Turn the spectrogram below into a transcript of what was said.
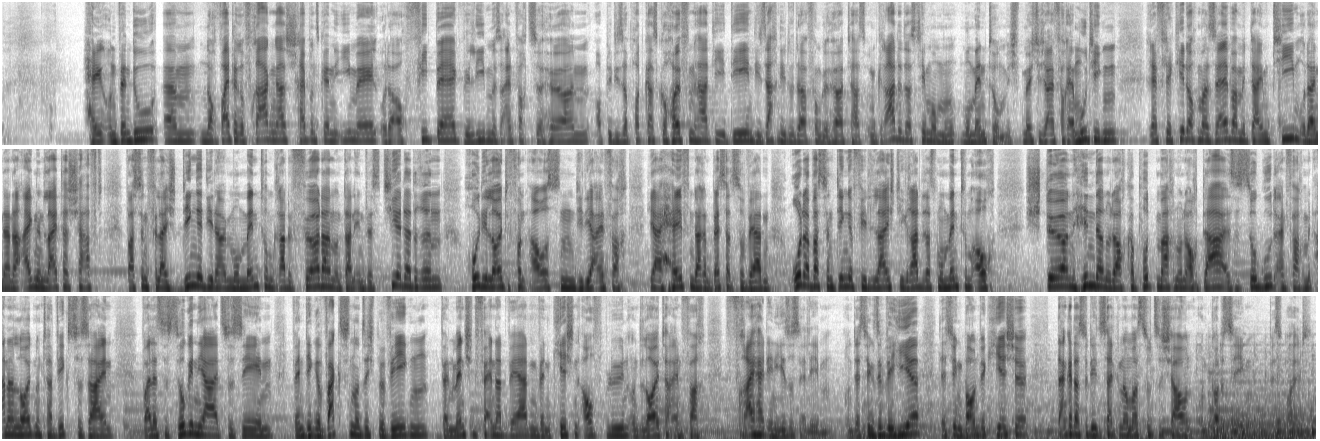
Hey, und wenn du ähm, noch weitere Fragen hast, schreib uns gerne eine E-Mail oder auch Feedback. Wir lieben es einfach zu hören, ob dir dieser Podcast geholfen hat, die Ideen, die Sachen, die du davon gehört hast. Und gerade das Thema Momentum. Ich möchte dich einfach ermutigen, reflektier doch mal selber mit deinem Team oder in deiner eigenen Leiterschaft. Was sind vielleicht Dinge, die dein Momentum gerade fördern und dann investier da drin. Hol die Leute von außen, die dir einfach ja, helfen, darin besser zu werden. Oder was sind Dinge vielleicht, die gerade das Momentum auch stören, hindern oder auch kaputt machen machen. Und auch da ist es so gut, einfach mit anderen Leuten unterwegs zu sein, weil es ist so genial zu sehen, wenn Dinge wachsen und sich bewegen, wenn Menschen verändert werden, wenn Kirchen aufblühen und Leute einfach Freiheit in Jesus erleben. Und deswegen sind wir hier, deswegen bauen wir Kirche. Danke, dass du dir die Zeit genommen hast zuzuschauen und Gottes Segen. Bis bald.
